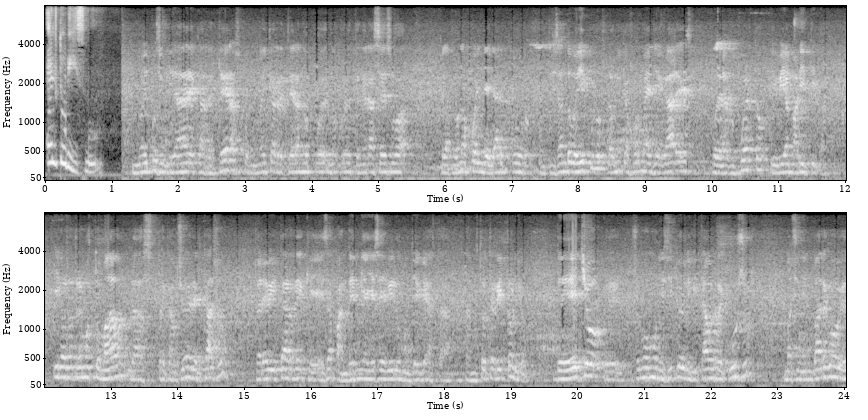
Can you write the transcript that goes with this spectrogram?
el turismo. No hay posibilidad de carreteras, como no hay carreteras no puede, no puede tener acceso a, que las personas pueden llegar utilizando vehículos, la única forma de llegar es por el aeropuerto y vía marítima. Y nosotros hemos tomado las precauciones del caso para evitar de que esa pandemia y ese virus nos llegue hasta, nuestro territorio. De hecho, eh, somos un municipio de limitados recursos, mas sin embargo, eh,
